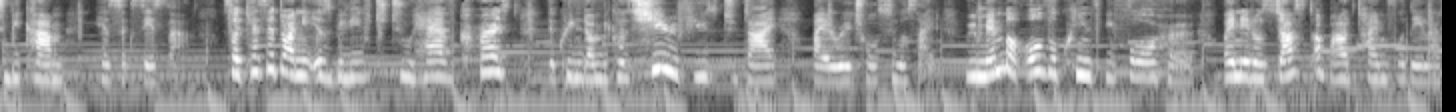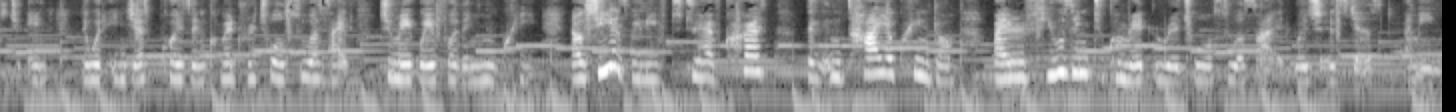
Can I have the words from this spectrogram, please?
to become his successor. So Kesetwani is believed to have cursed the queendom because she refused to die by a ritual suicide. Remember all the queens before her, when it was just about time for their lives to end, they would ingest poison, commit ritual suicide to make way for the new queen. Now she is believed to have cursed the entire queendom by refusing to commit ritual suicide, which is just, I mean,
